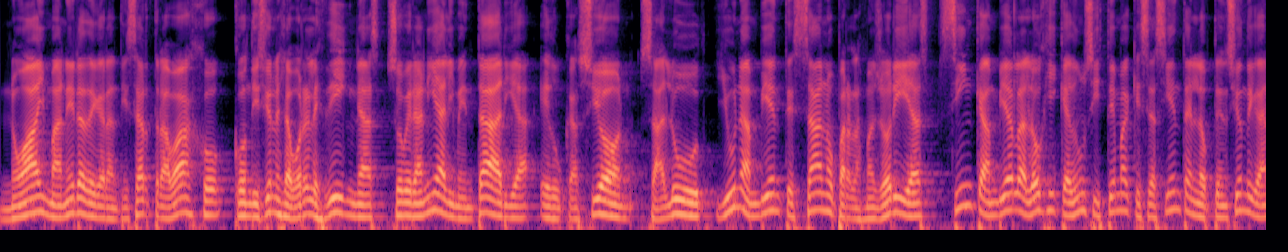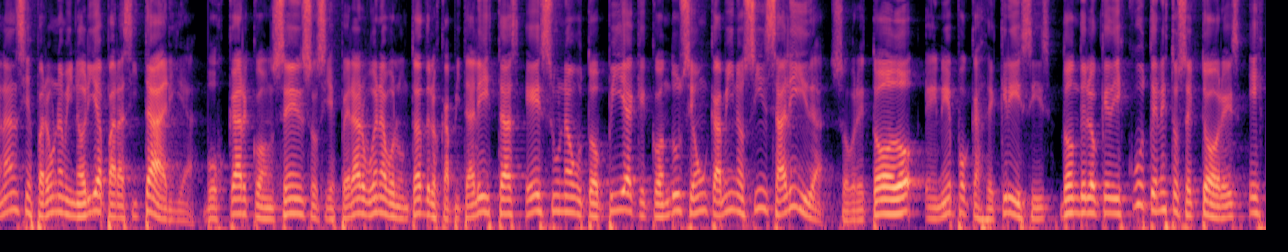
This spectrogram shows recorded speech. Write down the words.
No hay manera de garantizar trabajo, condiciones laborales dignas, soberanía alimentaria, educación, salud y un ambiente sano para las mayorías sin cambiar la lógica de un sistema que se asienta en la obtención de ganancias para una minoría parasitaria. Buscar consensos y esperar buena voluntad de los capitalistas es una utopía que conduce a un camino sin sin salida, sobre todo en épocas de crisis, donde lo que discuten estos sectores es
